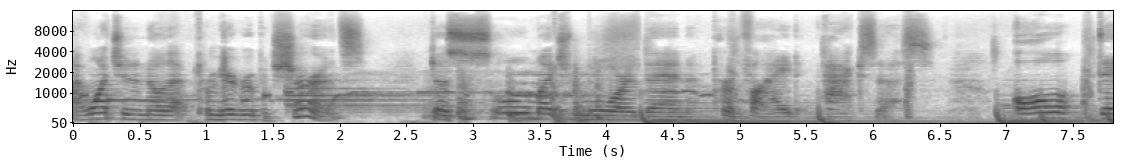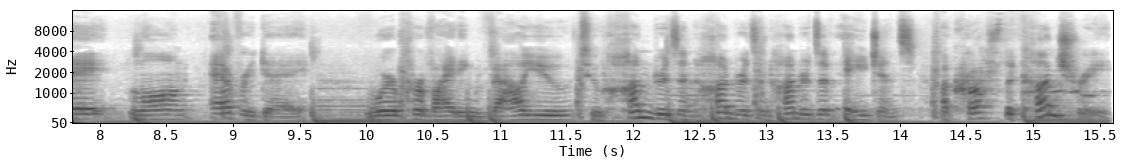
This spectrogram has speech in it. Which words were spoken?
I want you to know that Premier Group Insurance does so much more than provide access. All day long, every day, we're providing value to hundreds and hundreds and hundreds of agents across the country.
